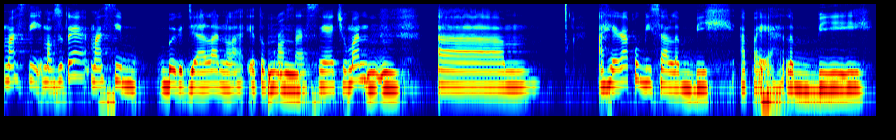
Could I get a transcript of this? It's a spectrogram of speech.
masih maksudnya masih berjalan lah itu prosesnya. Cuman em, akhirnya aku bisa lebih apa ya lebih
